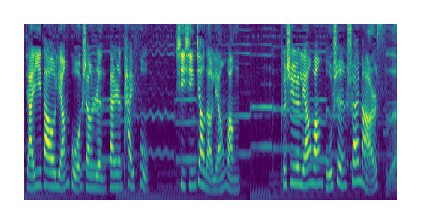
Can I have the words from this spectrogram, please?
贾谊到梁国上任，担任太傅，细心教导梁王。可是梁王不慎摔马而死。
